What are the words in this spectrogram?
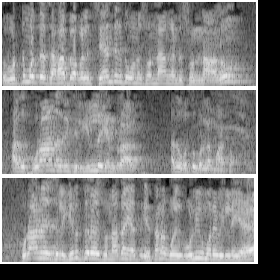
ஒட்டுமொத்த சகாபாக்களும் சேர்ந்துக்கிட்டு ஒன்று சொன்னாங்கன்னு சொன்னாலும் அது குரான் அதிசயில் இல்லை என்றால் அதை ஒத்துக்கொள்ள மாட்டோம். குரானேசில் இருக்கிற சொன்னாதான் ஏத்து- எத்தனை ஒளிவு முறை இல்லையே.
